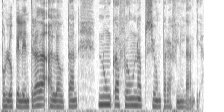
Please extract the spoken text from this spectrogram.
por lo que la entrada a la OTAN nunca fue una opción para Finlandia.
